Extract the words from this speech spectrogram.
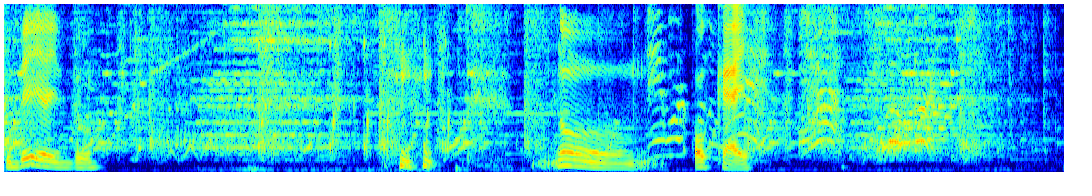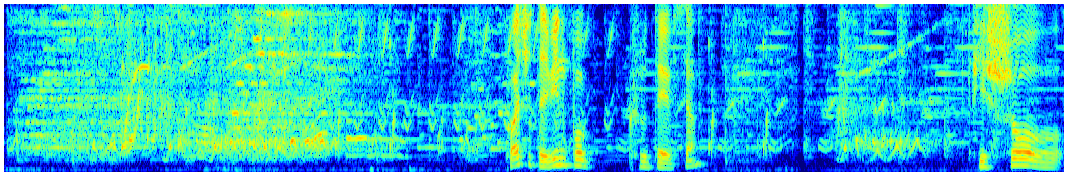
Куди я йду? ну. Окей. Бачите, він покрутився. Пішов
